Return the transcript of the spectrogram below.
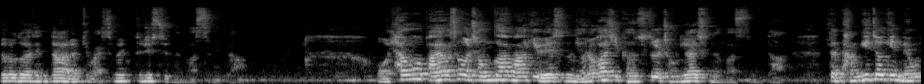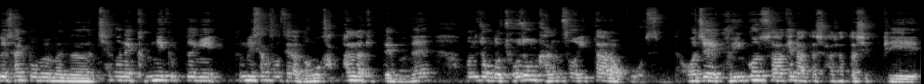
열어둬야 된다 이렇게 말씀을 드릴 수 있는 것 같습니다. 어, 향후 방향성을 점검하기 위해서는 여러 가지 변수들을 정리할 수 있는 것 같습니다. 일단 단기적인 내용들 살펴보면은 최근에 금리 급등이 금리 상승세가 너무 가팔랐기 때문에 어느 정도 조정 가능성이 있다라고 보고 있습니다. 어제 구인 건수 확인하셨다시피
